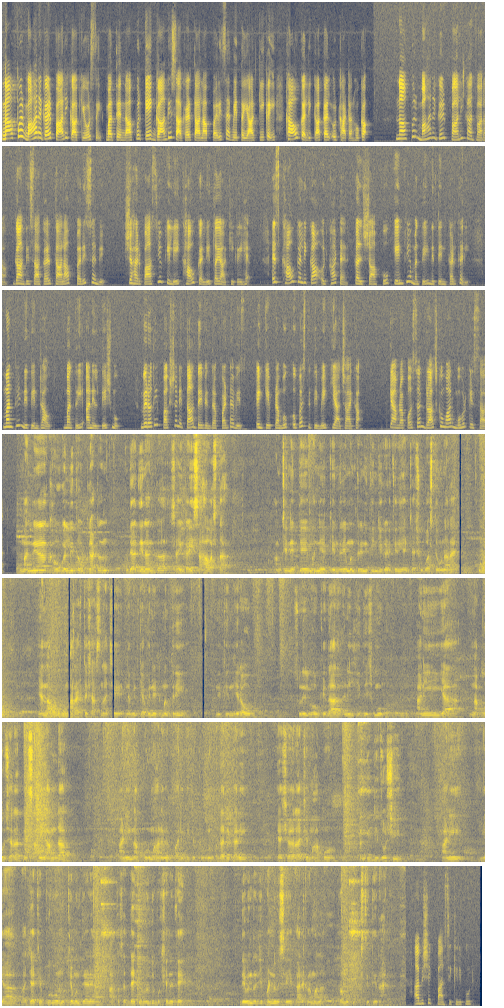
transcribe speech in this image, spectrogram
नागपुर महानगर पालिका की ओर से मध्य नागपुर के गांधी सागर तालाब परिसर में तैयार की गई खाओ गली का कल उद्घाटन होगा। नागपुर महानगर पालिका द्वारा गांधी सागर तालाब परिसर में शहर वासियों के लिए खाओ गली तैयार की गई है। इस खाओ गली का उद्घाटन कल शाम को केंद्रीय मंत्री नितिन गडकरी, मंत्री नितिन राउत, मंत्री अनिल देशमुख, विरोधी पक्ष नेता देवेंद्र फडणवीस इनके प्रमुख उपस्थिति में किया जाएगा। कैमरा पर्सन राजकुमार मोहर के साथ। मान्य खाऊ गल्लीचं उद्घाटन उद्या दिनांक सायंकाळी सहा वाजता आमचे नेते मान्य केंद्रीय मंत्री नितीनजी गडकरी यांच्या शुभ हस्ते होणार आहे. या नागपूर महाराष्ट्र शासनाचे नवीन कॅबिनेट मंत्री नितीनजी राऊत सुनील भाऊ केदार अनिलजी देशमुख आणि या नागपूर शहरातले सहाही आमदार आणि नागपूर महानगरपालिकेचे पूर्ण पदाधिकारी या शहराचे महापौर संदीपजी जोशी आणि या राज्याचे पूर्व मुख्यमंत्री आणि आता सध्याचे विरोधी पक्षनेते देवेंद्रजी फडणवीस हे कार्यक्रमाला प्रमुख उपस्थिती राहतील अभिषेक पानसी रिपोर्ट.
